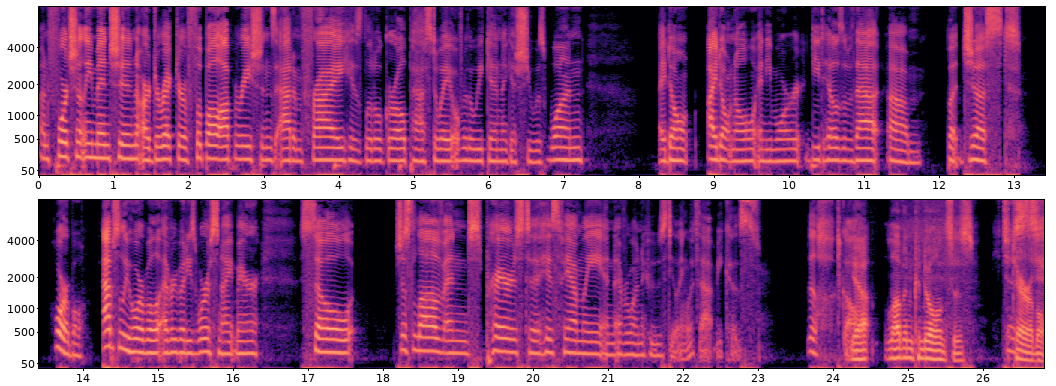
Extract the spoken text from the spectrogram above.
unfortunately mention our director of football operations, Adam Fry. His little girl passed away over the weekend. I guess she was one. I don't I don't know any more details of that. Um, but just horrible. Absolutely horrible. Everybody's worst nightmare. So just love and prayers to his family and everyone who's dealing with that because ugh God. Yeah, love and condolences. Just, terrible.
